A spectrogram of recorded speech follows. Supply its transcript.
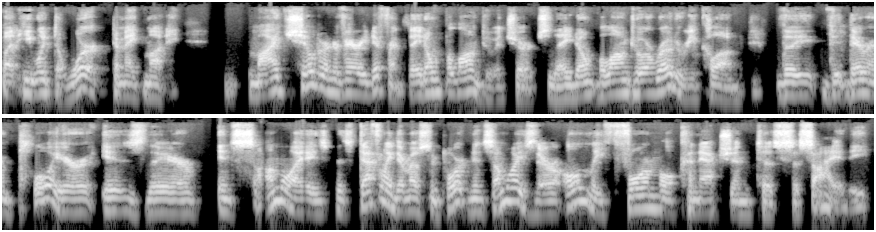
but he went to work to make money. My children are very different. They don't belong to a church. They don't belong to a Rotary Club. The, the their employer is their in some ways, it's definitely their most important. In some ways, their only formal connection to society.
